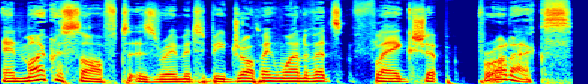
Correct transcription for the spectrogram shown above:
And Microsoft is rumored to be dropping one of its flagship products.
